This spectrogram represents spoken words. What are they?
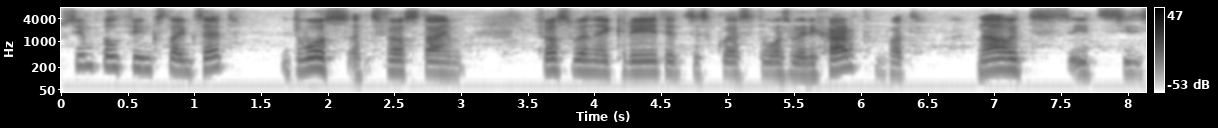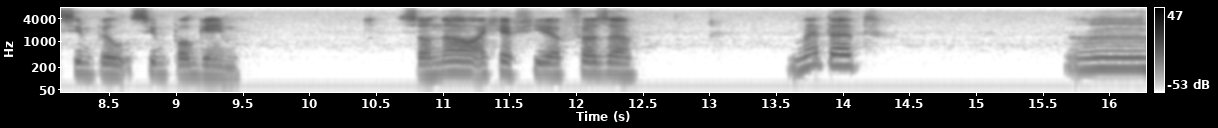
simple things like that. It was at first time first when I created this class it was very hard but now it's it's a simple simple game. So now I have here further method. Uh,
